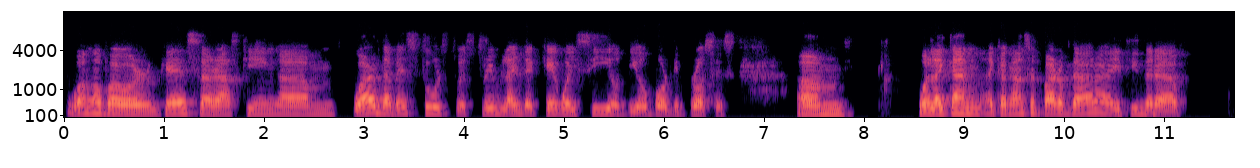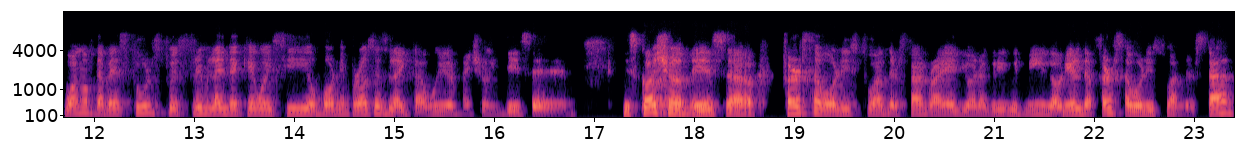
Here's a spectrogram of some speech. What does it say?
one of our guests are asking, um, what are the best tools to streamline the KYC on the onboarding process? Um, well, I can I can answer part of that. I think that one of the best tools to streamline the KYC onboarding process, like uh, we are mentioning this uh, discussion, is uh, first of all is to understand, right? You are agree with me, Gabriel. The first of all is to understand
